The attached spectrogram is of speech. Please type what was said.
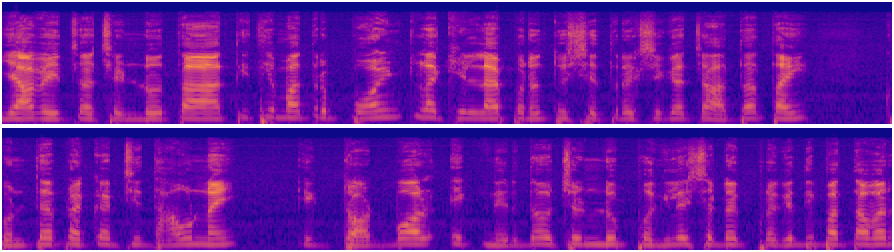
यावेळेचा चेंडू होता. तिथे मात्र पॉइंटला खेळलाय परंतु क्षेत्ररक्षकाच्या हातात आहे. कोणत्या प्रकारची धाव नाही. एक डॉट बॉल एक निर्धाव चेंडू पहिले षटक प्रगतीपथावर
